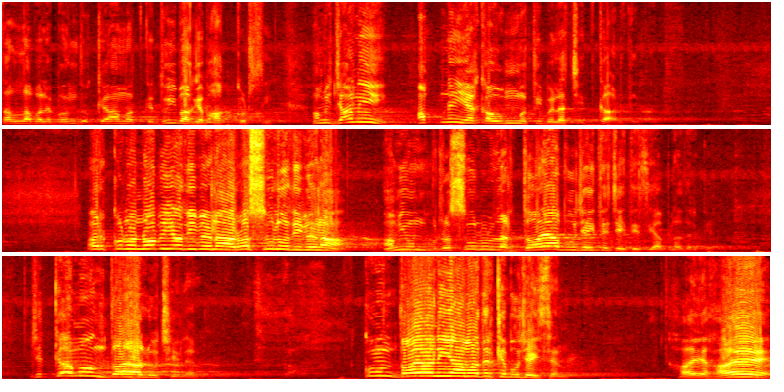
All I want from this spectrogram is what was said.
তাল্লা বলে, বন্ধু, কেয়ামতকে দুই ভাগে ভাগ করছি। আমি জানি আপনি একা উন্মতি বেলা চিৎকার দিবেন আর কোন নবীও দিবে না, রসুলও দিবে না। আমি রসুল্লাহর দয়া বুঝাইতে চাইতেছি আপনাদেরকে যে কেমন দয়ালু ছিলেন। কোন দয়া নিয়ে আমাদেরকে বুঝাইছেন। হায় হায়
